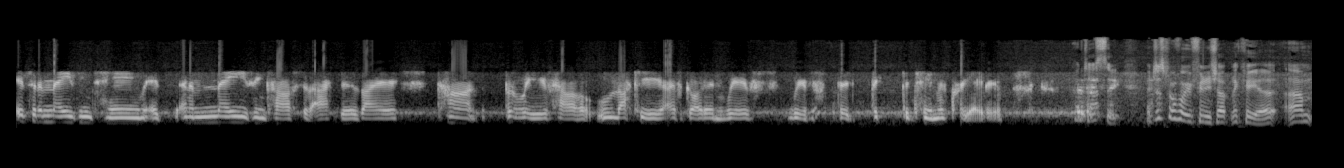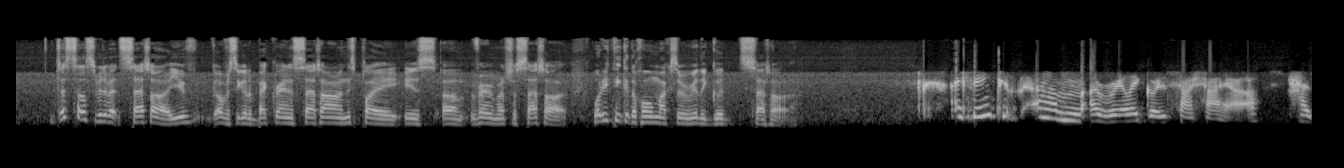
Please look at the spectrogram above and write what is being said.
it's an amazing team. It's an amazing cast of actors. I can't believe how lucky I've gotten with with the, the, the team of creatives. Fantastic. And just before we finish up, Nakkiah, um, just tell us a bit about satire. You've obviously got a background in satire, and this play is um, very much a satire. What do you think of the hallmarks of a really good satire? I think um, a really good satire has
